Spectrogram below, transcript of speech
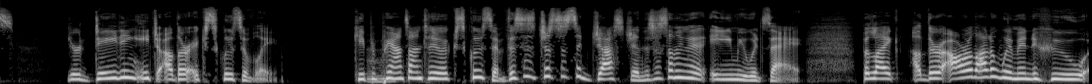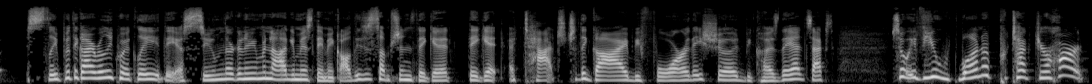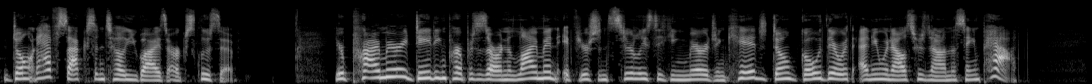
You're dating each other exclusively. Keep your pants on to exclusive. This is just a suggestion. This is something that Amy would say. But like, uh, there are a lot of women who sleep with the guy really quickly. They assume they're going to be monogamous. They make all these assumptions. They get they get attached to the guy before they should because they had sex. So if you want to protect your heart, don't have sex until you guys are exclusive. Your primary dating purposes are in alignment. If you're sincerely seeking marriage and kids, don't go there with anyone else who's not on the same path.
